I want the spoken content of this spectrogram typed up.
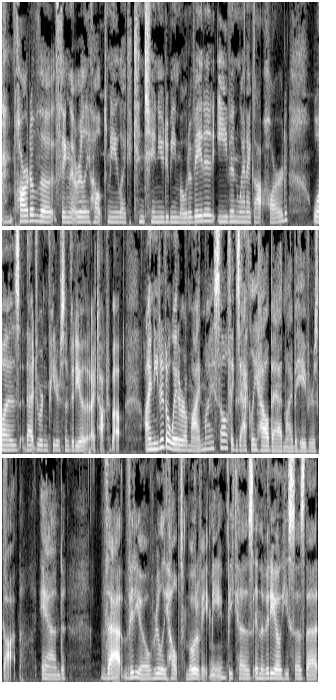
part of the thing that really helped me like continue to be motivated even when it got hard was that Jordan Peterson video that I talked about. I needed a way to remind myself exactly how bad my behaviors got. And that video really helped motivate me because in the video he says that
